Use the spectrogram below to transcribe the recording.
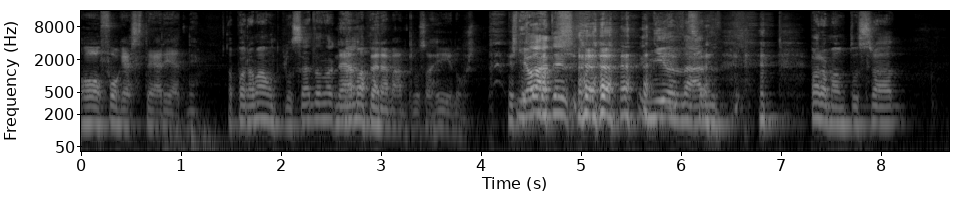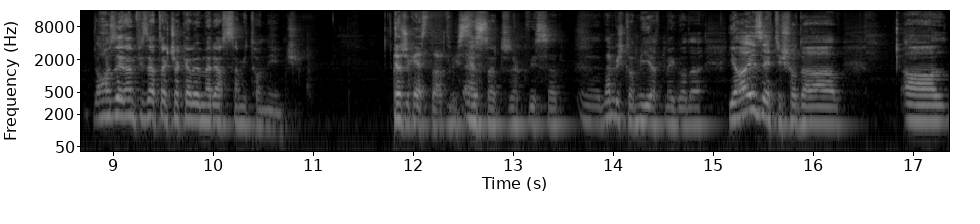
hol fog ez terjedni. A Paramount Plus annak Nem, már... a Paramount Plus, a halo Ja, hát ez nyilván Paramount Plus-ra azért nem fizettek csak elő, mert azt hiszem itthon nincs. Ez csak ezt tart vissza. Ez tart csak vissza. Nem is tudom, miért még oda. Ja, ezért is oda a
